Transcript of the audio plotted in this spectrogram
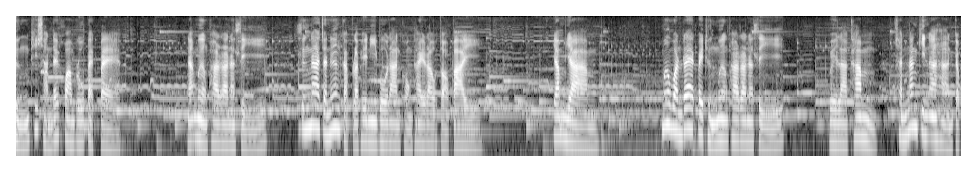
ถึงที่ฉันได้ความรู้แปลกๆณเมืองพาราณสี ซึ่งน่าจะเนื่องกับประเพณีโบราณของไทยเราต่อไป ย่ำยาม เมื่อวันแรกไปถึงเมืองพาราณสี เวลาค่ำฉันนั่งกินอาหารกับ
